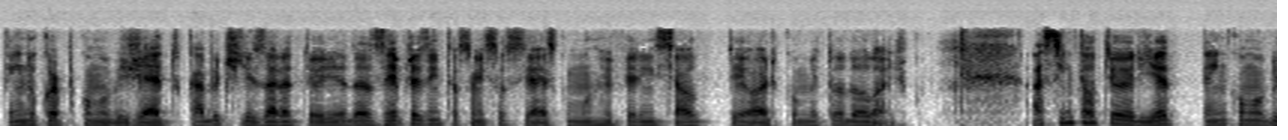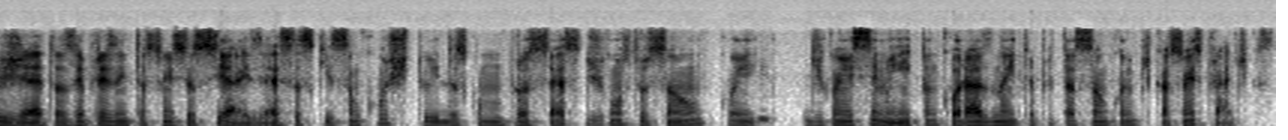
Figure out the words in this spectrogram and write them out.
tendo o corpo como objeto, cabe utilizar a teoria das representações sociais como um referencial teórico-metodológico. Assim, tal teoria tem como objeto as representações sociais, essas que são constituídas como um processo de construção de conhecimento ancorado na interpretação com implicações práticas,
